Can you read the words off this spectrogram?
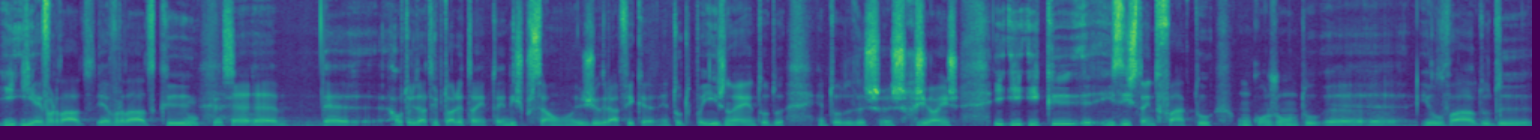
E, e é verdade, é verdade que a, a, a, autoridade tributária tem, tem dispersão geográfica em todo o país, não é? em, todo, em todas as, as regiões, e, e, e, que existem de facto um conjunto uh, uh, elevado de uh,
